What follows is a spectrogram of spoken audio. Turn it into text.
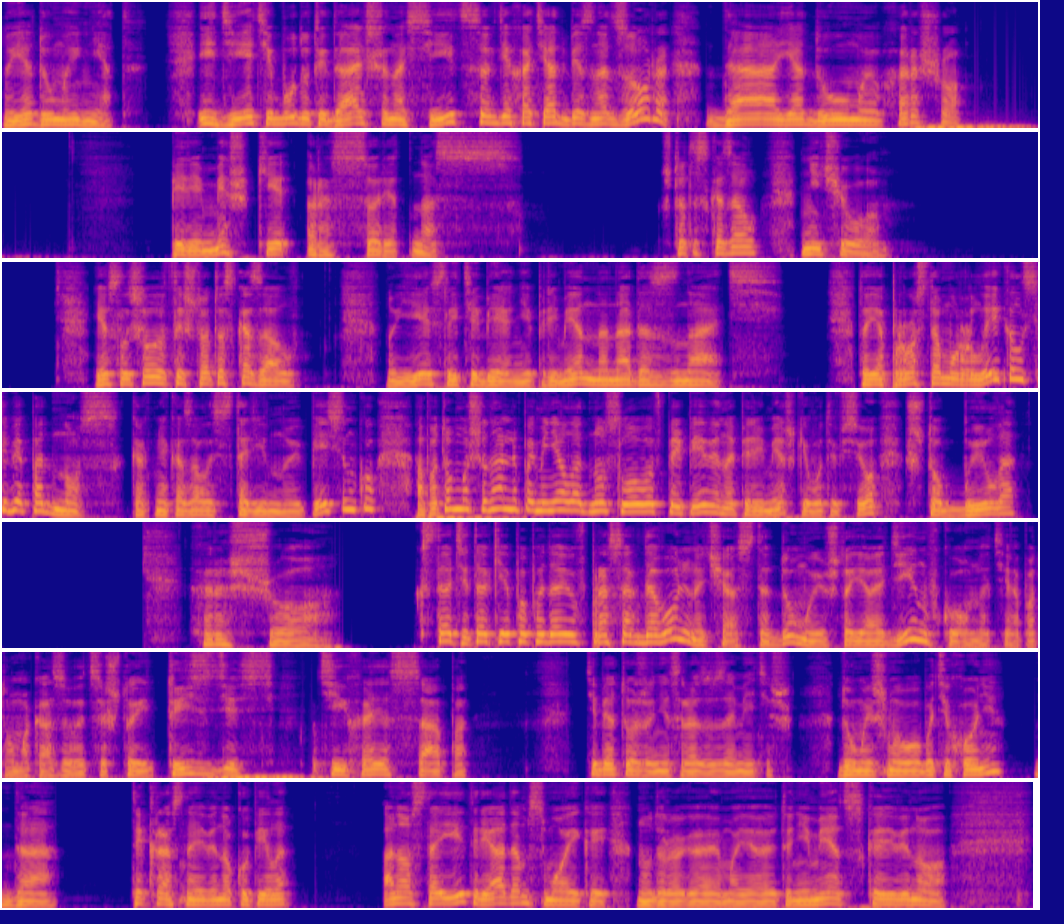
Но я думаю, нет. И дети будут и дальше носиться, где хотят, без надзора? Да, я думаю, хорошо. Перемешки рассорят нас. Что ты сказал? Ничего. Я слышал, ты что-то сказал. Но если тебе непременно надо знать, то я просто мурлыкал себе под нос, как мне казалось, старинную песенку, а потом машинально поменял одно слово в припеве на перемешке, вот и все, что было. Хорошо. Кстати, так я попадаю в просак довольно часто, думаю, что я один в комнате, а потом оказывается, что и ты здесь, тихая сапа. Тебя тоже не сразу заметишь. Думаешь, мы оба тихони? Да. Ты красное вино купила? Оно стоит рядом с мойкой. Ну, дорогая моя, это немецкое вино.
